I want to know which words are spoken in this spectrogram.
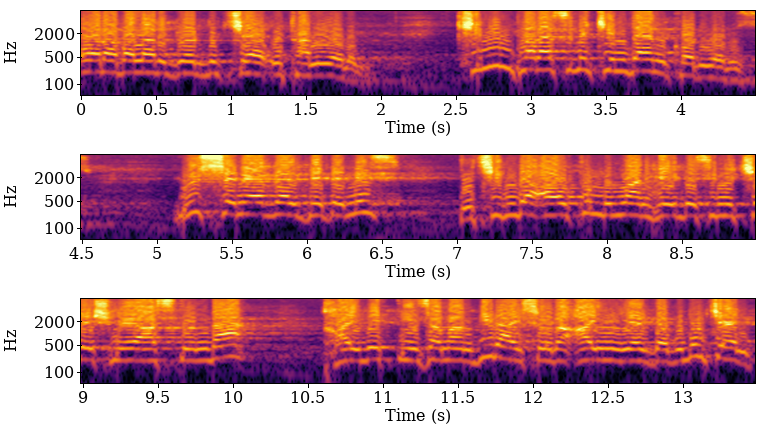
o arabaları gördükçe utanıyorum. Kimin parasını kimden koruyoruz? Yüz sene evvel dedemiz içinde altın bulunan heybesini çeşmeye astığında kaybettiği zaman bir ay sonra aynı yerde bulurken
